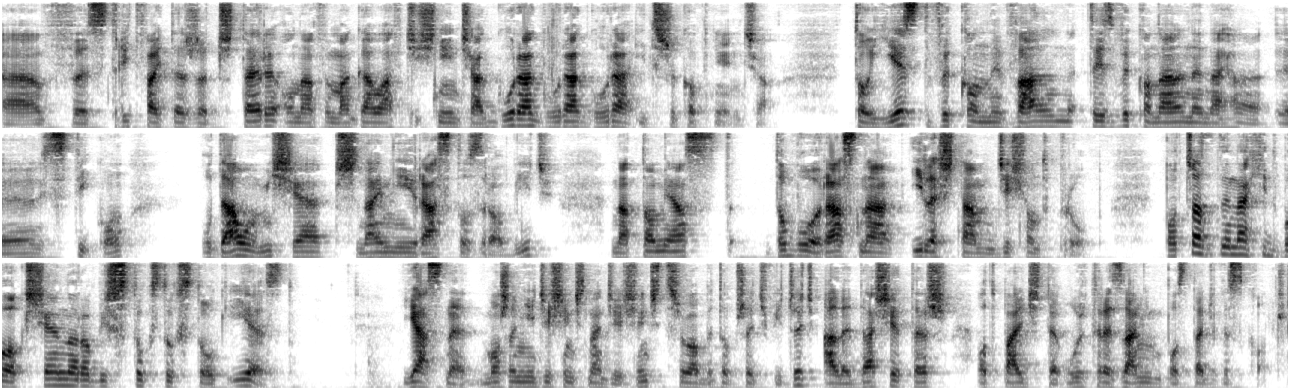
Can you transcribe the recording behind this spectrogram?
E, W Street Fighterze 4 ona wymagała wciśnięcia góra, góra, góra i trzy kopnięcia. To jest wykonywalne, to jest wykonalne na y, sticku. Udało mi się przynajmniej raz to zrobić. Natomiast to było raz na ileś tam dziesiąt prób. Podczas gdy na hitboxie no robisz stuk, stuk, stuk i jest. Jasne, może nie 10 na 10, trzeba by to przećwiczyć, ale da się też odpalić te ultra zanim postać wyskoczy.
